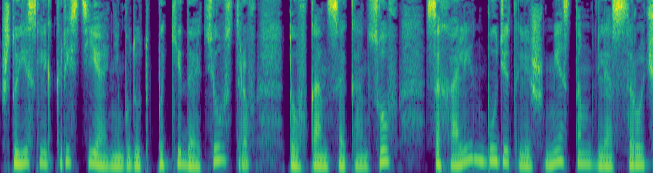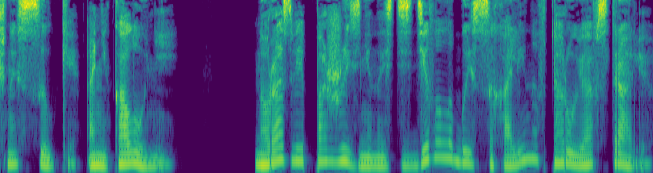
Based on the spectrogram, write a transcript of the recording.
что если крестьяне будут покидать остров, то в конце концов Сахалин будет лишь местом для срочной ссылки, а не колонией. Но разве пожизненность сделала бы из Сахалина вторую Австралию?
